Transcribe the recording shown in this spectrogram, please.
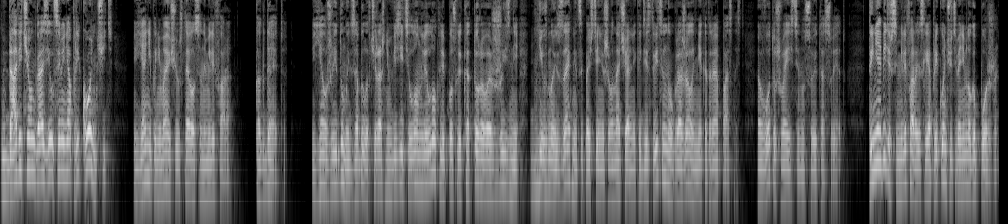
Давеча он грозился меня прикончить». Я непонимающе уставился на Мелифара. «Когда это?» Я уже и думать забыл о вчерашнем визите Лонли Локли, после которого жизни дневной задницы почтеннейшего начальника действительно угрожала некоторая опасность. Вот уж воистину суета-сует. Ты не обидишься, Мелифара, если я прикончу тебя немного позже.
